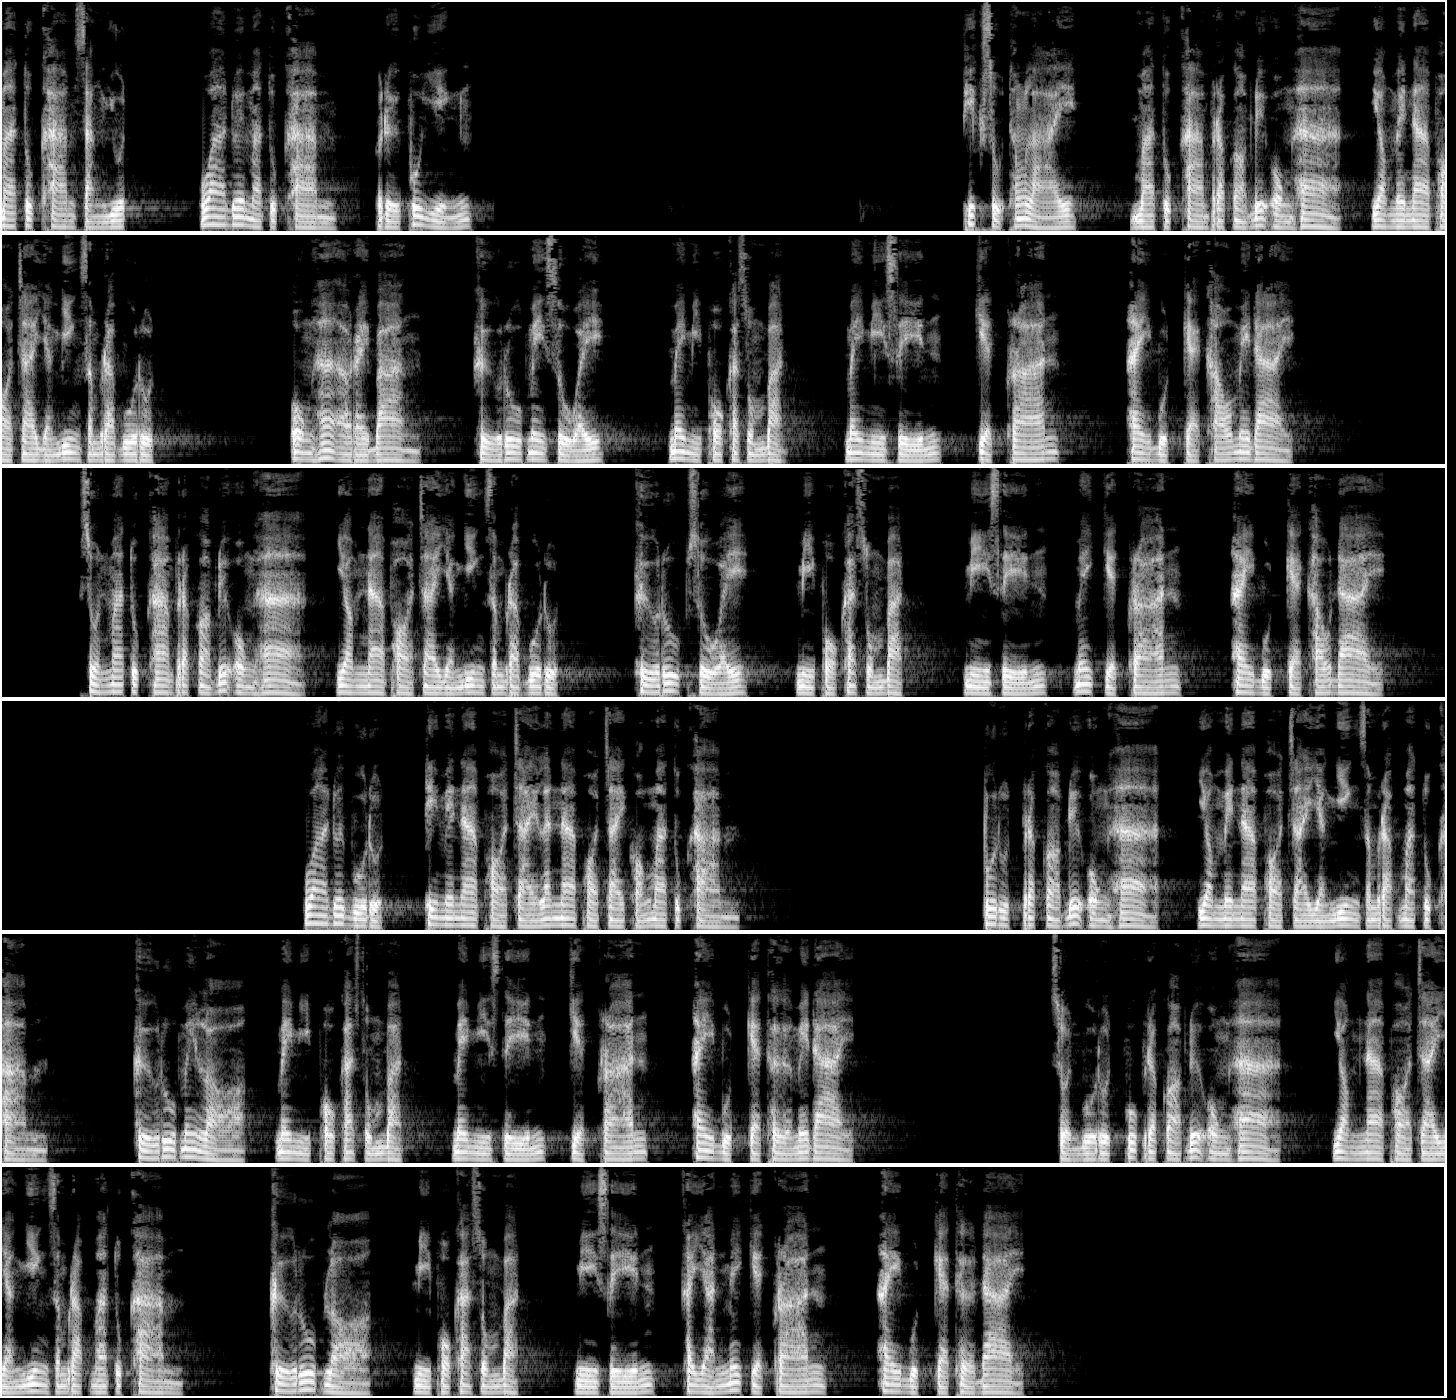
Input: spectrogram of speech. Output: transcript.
มาตุคามสังยุตว่าด้วยมาตุคาม หรือผู้หญิง ภิกษุทั้งหลาย มาตุคามประกอบด้วยองค์ห้าย่อมไม่น่าพอใจอย่างยิ่งสำหรับบุรุษ องค์ห้าอะไรบ้าง คือรูปไม่สวย ไม่มีโภคสมบัติ ไม่มีศีล เกียรติคร้าน ให้บุตรแก่เขาไม่ได้ ส่วนมาตุคามประกอบด้วยองค์ห้าย่อมน่าพอใจอย่างยิ่งสำหรับบุรุษ คือรูปสวย มีโภคสมบัติ มีศีล ไม่เกียจคร้าน ให้บุตรแก่เขาได้ ว่าด้วยบุรุษที่ไม่น่าพอใจและน่าพอใจของมาตุคาม บุรุษประกอบด้วยองค์ห้าย่อมไม่น่าพอใจอย่างยิ่งสำหรับมาตุคาม คือรูปไม่หล่อ ไม่มีโภคสมบัติ ไม่มีศีล เกียรติคร้าน ให้บุตรแก่เธอไม่ได้ ส่วนบุรุษผู้ประกอบด้วยองค์ห้าย่อมน่าพอใจอย่างยิ่งสำหรับมาตุคาม คือรูปหล่อ มีโภคสมบัติ มีศีล ขยันไม่เกียจคร้าน ให้บุตรแก่เธอได้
